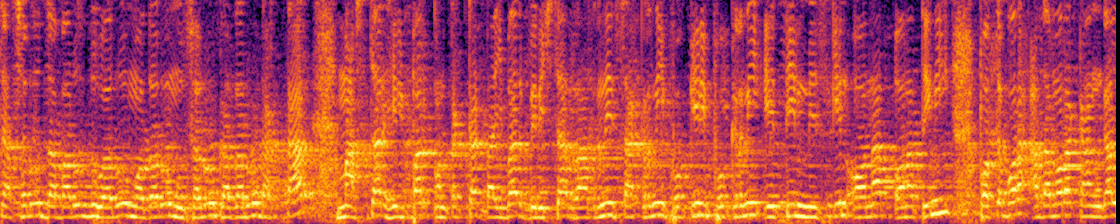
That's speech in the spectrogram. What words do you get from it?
চাষারু, দাবারু, জুয়ারু, মদারু, মুসারু গাজারু doctor, master, helper, contractor, driver, barrister রাজনী চাকরানি ফকির ফকরানি এতিম, মিসকিন, অনাথ, অনাথিনী, পথে পড়া, আদামরা কাঙ্গাল,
